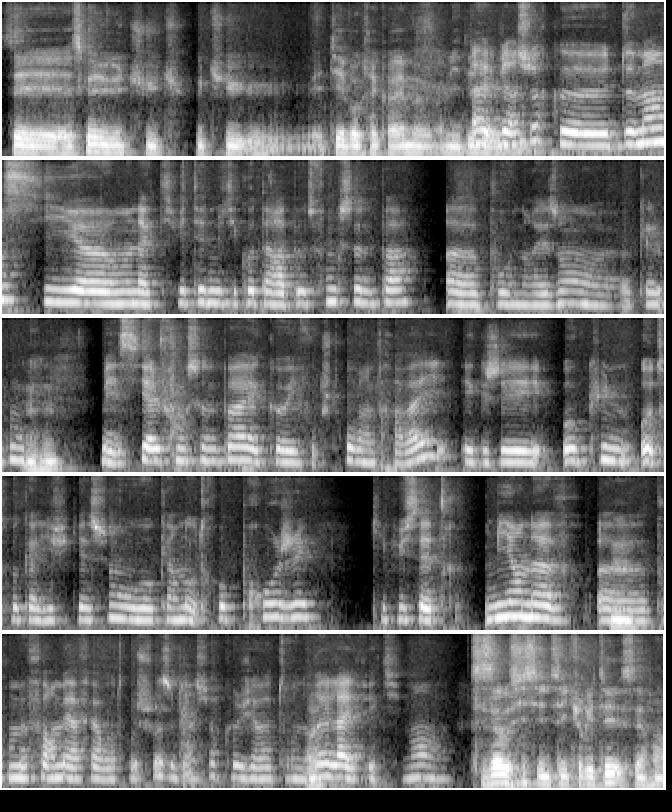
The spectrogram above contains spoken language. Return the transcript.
c'est, est-ce que tu, tu, tu, évoquerais quand même l'idée de... bien sûr que demain, si mon activité de musicothérapeute fonctionne pas pour une raison quelconque, Mhm. Mais si elle fonctionne pas et qu'il faut que je trouve un travail et que j'ai aucune autre qualification ou aucun autre projet qui puisse être mis en œuvre euh, pour me former à faire autre chose, bien sûr que j'y retournerai. Ouais. Là, effectivement, euh, C'est ça aussi, c'est une sécurité. C'est enfin,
